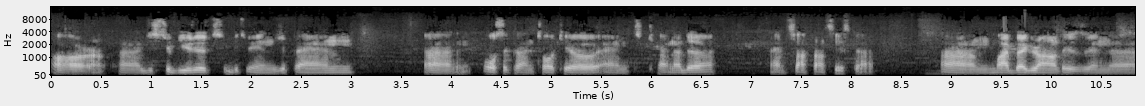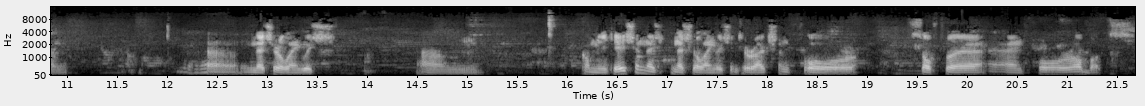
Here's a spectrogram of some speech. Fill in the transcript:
are uh, distributed between Japan, uh, Osaka and Tokyo, and Canada and San Francisco. Um, my background is in uh, uh, natural language um, communication, natural language interaction for software and for robots.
